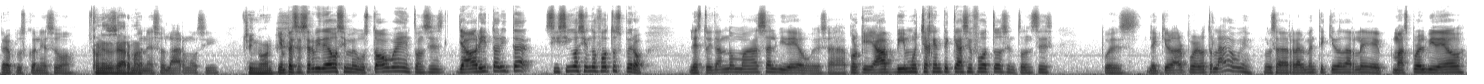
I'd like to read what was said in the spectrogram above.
Pero pues con eso, Con eso se arma, con eso la armo, sí. chingón. Y empecé a hacer videos y me gustó, güey. Entonces, ya ahorita, ahorita, sí sigo haciendo fotos, pero le estoy dando más al video, güey. O sea, porque ya vi mucha gente que hace fotos, entonces, pues, le quiero dar por el otro lado, güey. O sea, realmente quiero darle más por el video,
